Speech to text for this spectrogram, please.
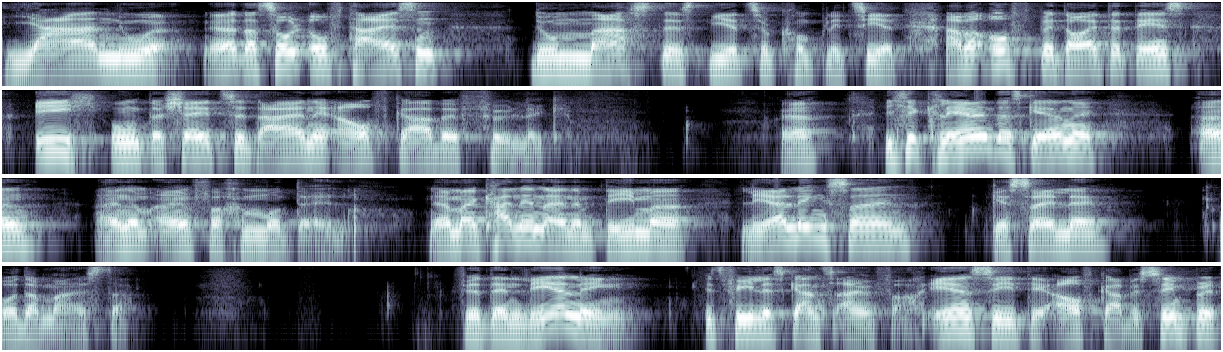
Ja, nur. Ja, das soll oft heißen, du machst es dir zu kompliziert. Aber oft bedeutet es, ich unterschätze deine Aufgabe völlig. Ja, ich erkläre das gerne an einem einfachen Modell. Ja, man kann in einem Thema Lehrling sein, Geselle oder Meister. Für den Lehrling ist vieles ganz einfach. Er sieht die Aufgabe simpel.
